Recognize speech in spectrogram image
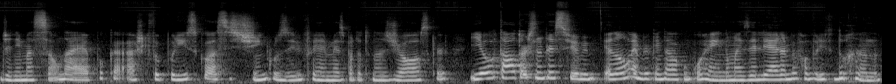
de animação na época. Acho que foi por isso que eu assisti, inclusive, foi as minhas maratonas de Oscar. E eu tava torcendo pra esse filme. Eu não lembro quem tava concorrendo, mas ele era meu favorito do ano.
